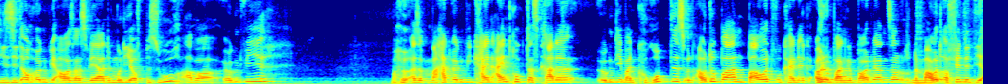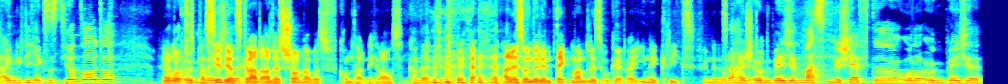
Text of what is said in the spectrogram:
die sieht auch irgendwie aus, als wäre die Mutti auf Besuch, aber irgendwie. Also, man hat irgendwie keinen Eindruck, dass gerade irgendjemand korrupt ist und Autobahnen baut, wo keine Autobahn gebaut werden soll, oder eine Maut erfindet, die eigentlich nicht existieren sollte. Ja, oder doch, das passiert jetzt gerade alles schon, aber es kommt halt nicht raus. Kommt halt nicht rein. Alles unter dem Deckmantel des Ukraine-Kriegs findet das Oder halt statt. irgendwelche Maskengeschäfte oder irgendwelche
